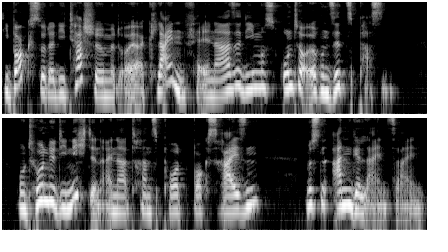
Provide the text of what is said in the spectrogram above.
Die Box oder die Tasche mit eurer kleinen Fellnase, die muss unter euren Sitz passen. Und Hunde, die nicht in einer Transportbox reisen, müssen angeleint sein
